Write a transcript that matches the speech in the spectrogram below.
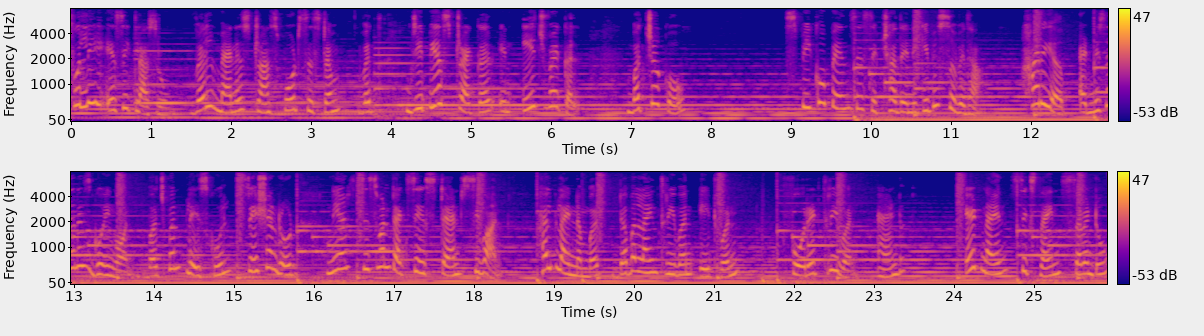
fully AC classroom well managed transport system with GPS tracker in each vehicle. बच्चों को स्पीको पेन से शिक्षा देने की भी सुविधा। Hurry up admission is going on Bachpan play school station road near Siswan taxi stand Siwan helpline number double nine three one eight one four eight three one and eight nine six nine seven two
